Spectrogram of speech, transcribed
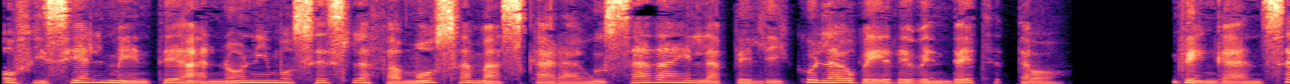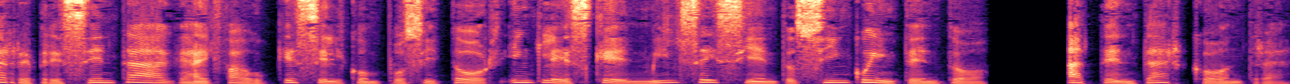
Oficialmente Anonymous es la famosa máscara usada en la película V de Vendetta. Venganza representa a Guy Fawkes el compositor inglés que en 1605 intentó atentar contra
